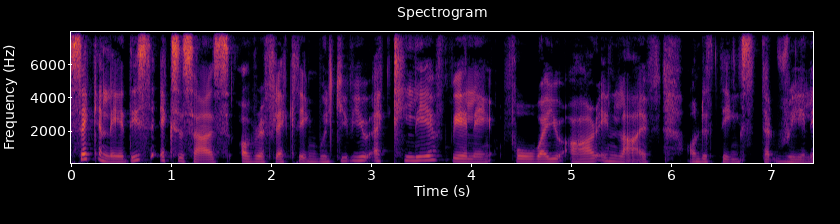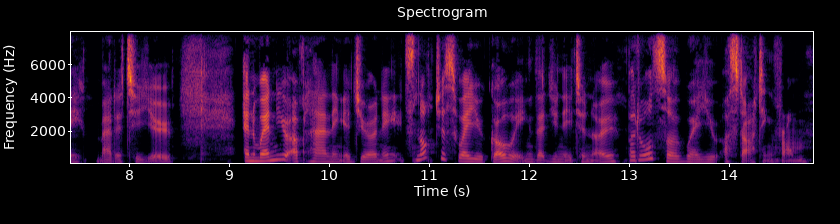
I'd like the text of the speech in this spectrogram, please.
Secondly, this exercise of reflecting will give you a clear feeling for where you are in life on the things that really matter to you. And when you are planning a journey, it's not just where you're going that you need to know, but also where you are starting from.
